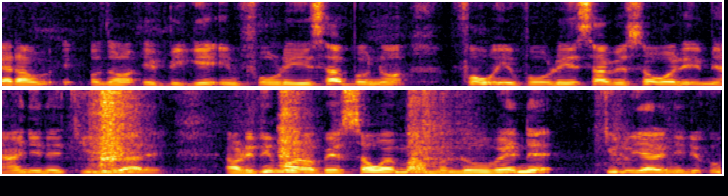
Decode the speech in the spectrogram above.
အဲ့ဒါဟိုတော့ APK info တွေစပေါ့နော် phone info တွေစပြီး software တွေအများကြီးနေကြည့်လို့ရတယ်။အော်ဒီဒီမှာတော့ဘယ် software မှမလိုဘဲနဲ့ကြည့်လို့ရတဲ့ညီတစ်ခု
